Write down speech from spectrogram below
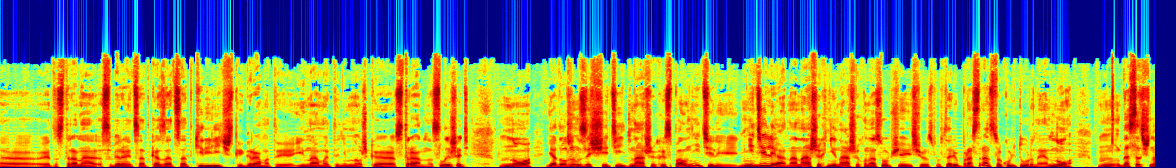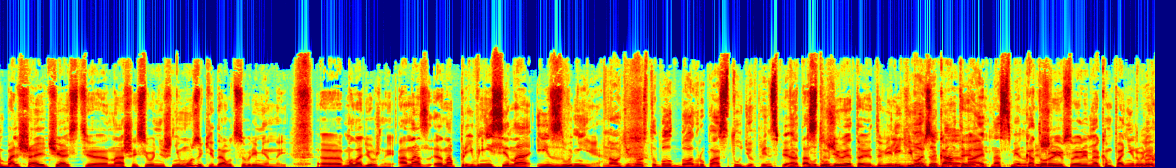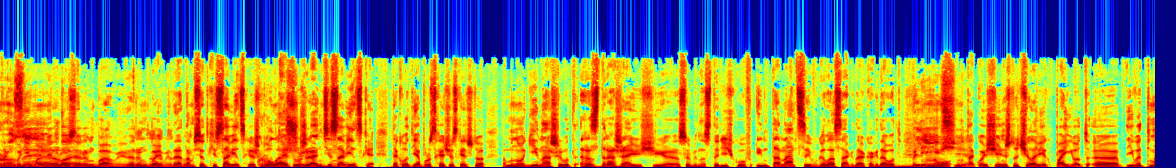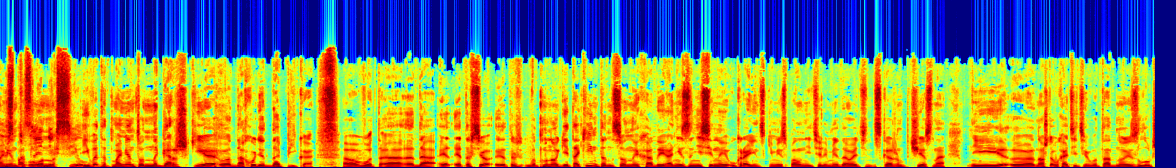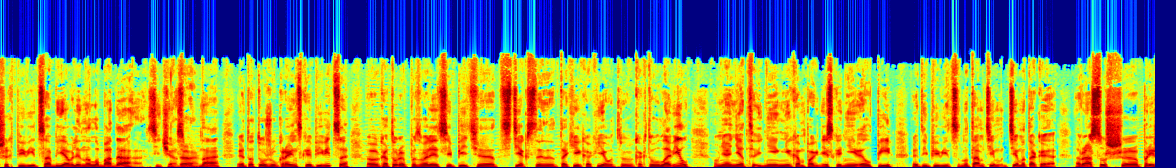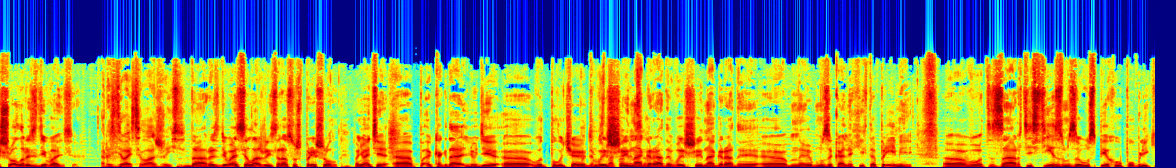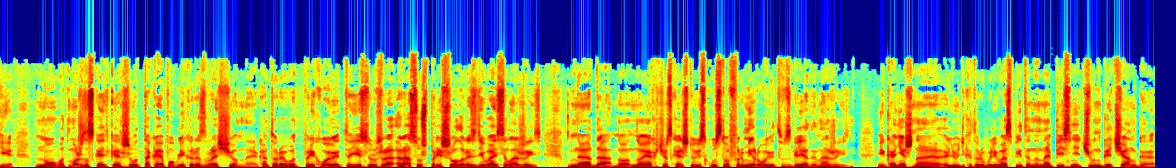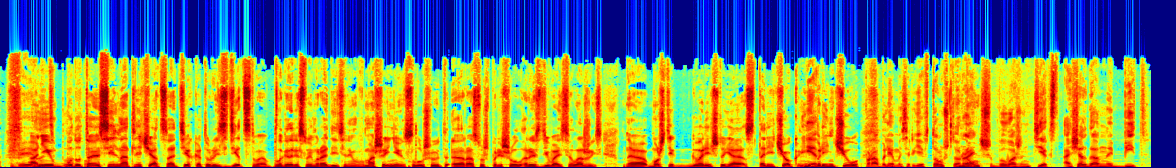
эта страна собирается отказаться от кириллической грамоты, и нам это немножко странно слышать. Но я должен защитить наших исполнителей, не деля на наших, не наших. У нас общее, еще раз повторю, пространство культурное. Но достаточно большая часть э, нашей сегодняшней музыки, да, вот современной, молодежной, она, она привнесена извне. Но в 90-х был, была группа А-студио, в принципе, Нет, а же. это, это великие Ну, это музыканты, да. А это на смену которые пришли. в свое время аккомпанировали, я так Роза понимаю, Рымбаева. Розе Рымбаевой. Это- Рымбаевой, да, там все-таки советская школа, а это уже антисоветская. Так вот, я просто хочу сказать, что многие наши вот раздражающие, особенно старичков, интонации в голосах, да, когда вот... Ну, ну, такое ощущение, что человек поет, э, и в этот момент он... сил. И в этот момент он на горшке э, доходит до пика. Э, Вот, э, да, это все, это вот многие такие интонационные ходы, они занесены украинскими исполнителями, давайте скажем честно. И, э, ну что вы хотите, вот одной из лучших певиц объявлена Лобода сейчас, Да. вот, да? Это тоже украинская певица, э, которая позволяет себе петь э, с тексты, такие, как я вот э, как-то уловил. У меня нет ни, ни компакт-диска, ни LP этой певицы, но там тем- тема такая. Раз уж э, пришел, раздевайся. Раздевайся, ложись. Да, раздевайся, ложись, раз уж пришел. Понимаете, э, когда люди э, вот получают Будем высшие награды, высшие награды э, музыкальных каких-то премий, вот за артистизм, за успех у публики, ну вот можно сказать, конечно, вот такая публика развращенная, которая вот приходит, если уж ра- раз уж пришел, раздевайся, ложись. Да, но, но я хочу сказать, что искусство формирует взгляды на жизнь. И, конечно, люди, которые были воспитаны на песне Чунга-Чанга, они будут сильно отличаться от тех, которые с детства, благодаря своим родителям в машине, слушают, э, раз уж пришел, раздевайся, ложись. Э, Можете говорить, что я старичок и Нет. бренчу. Проблема, Сергей, в том, что Но. раньше был важен текст, а сейчас главное бит.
